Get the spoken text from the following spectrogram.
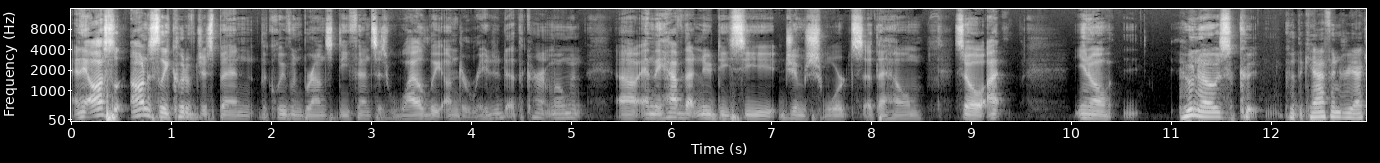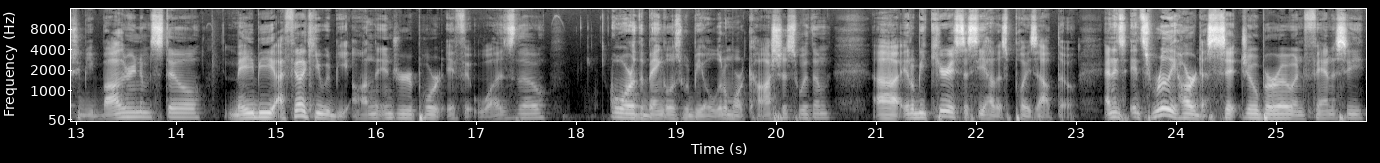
and it also honestly could have just been the Cleveland Browns defense is wildly underrated at the current moment, uh, and they have that new DC Jim Schwartz at the helm. So I, you know, who knows? Could could the calf injury actually be bothering him still? Maybe. I feel like he would be on the injury report if it was, though, or the Bengals would be a little more cautious with him. Uh, it'll be curious to see how this plays out, though. And it's it's really hard to sit Joe Burrow in fantasy.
